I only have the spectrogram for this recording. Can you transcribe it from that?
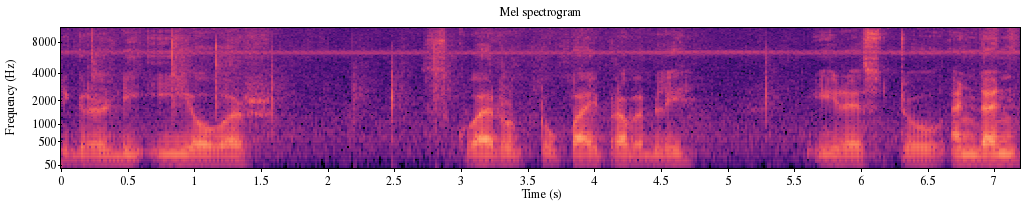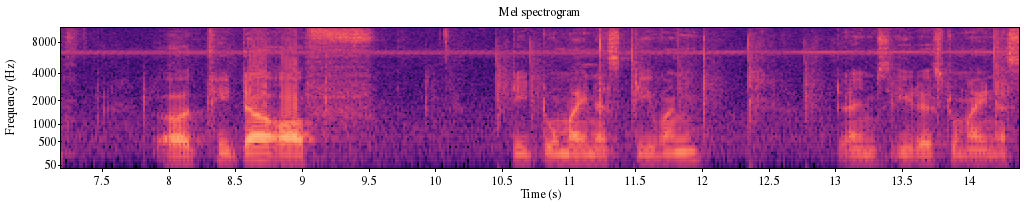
integral dE over square root 2 pi probably e raised to and then uh, theta of t2 minus t1 times e raised to minus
